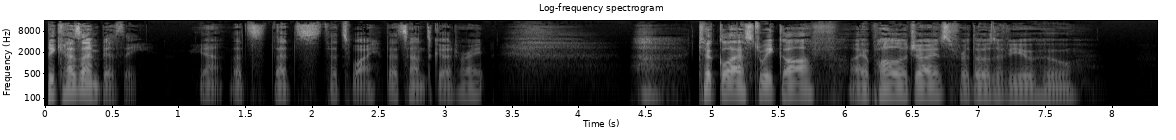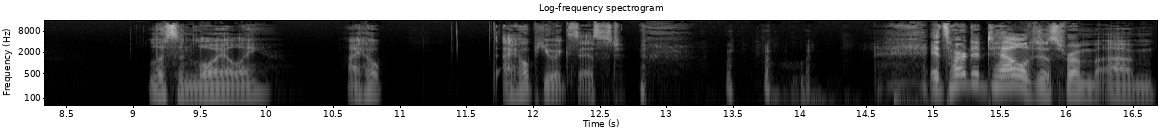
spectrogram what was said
Because I'm busy. Yeah, that's that's that's why. That sounds good, right? Took last week off. I apologize for those of you who listen loyally. I hope I hope you exist. it's hard to tell just from um,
